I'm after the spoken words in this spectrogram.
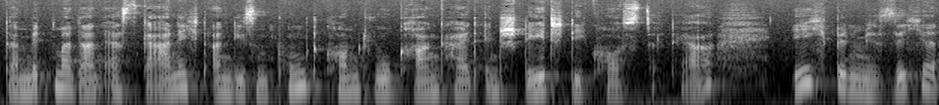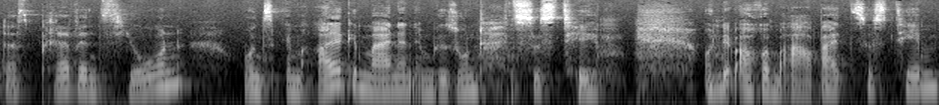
damit man dann erst gar nicht an diesen Punkt kommt, wo Krankheit entsteht, die kostet. Ja? Ich bin mir sicher, dass Prävention uns im Allgemeinen im Gesundheitssystem und auch im Arbeitssystem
